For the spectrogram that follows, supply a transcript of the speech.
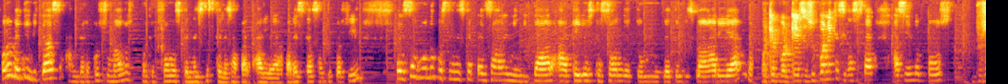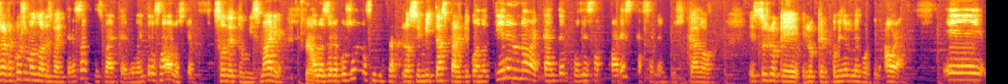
obviamente invitas al de recursos humanos porque son los que necesitas que les le aparezcas en tu perfil. El segundo, pues tienes que pensar en invitar a aquellos que son de tu, de tu misma área. ¿Por qué? Porque se supone que si vas a estar haciendo posts, pues a recursos humanos no les va a interesar, les va a, les va a interesar a los que son de tu misma área. A los de recursos los, los invitas para que cuando tienen una vacante, pues les aparezcas en el buscador. Esto es lo que, lo que recomiendo el networking. Ahora, eh,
